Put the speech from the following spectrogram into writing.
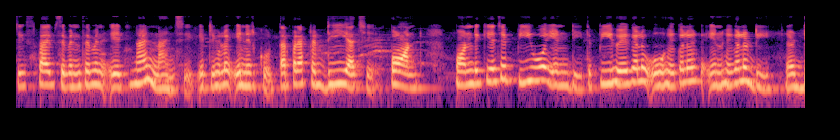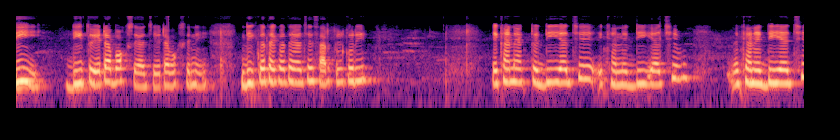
six five seven seven eight nine nine six এটি হলো এনের কোড তারপর একটা ডি আছে পন্ড পন্ডে কী আছে? পি ও এন ডি তো পি হয়ে গেল ও হয়ে গেল এন হয়ে গেল ডি ডি ডি তো এটা বক্সে আছে, এটা বক্সে নেই। ডি কোথায় কোথায় আছে? সার্কেল করি। এখানে একটা ডি আছে, এখানে ডি আছে। এখানে ডি আছে,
